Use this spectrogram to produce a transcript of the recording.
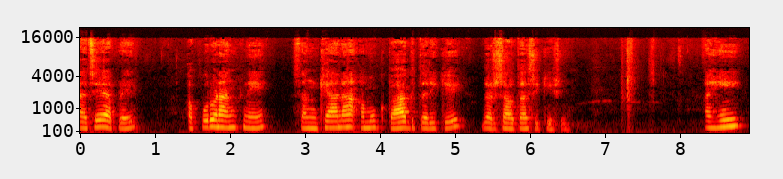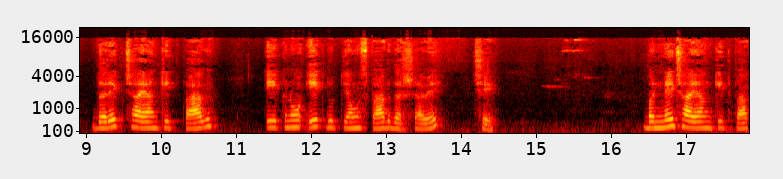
આજે આપણે અપૂર્ણાંકને સંખ્યાના અમુક ભાગ તરીકે દર્શાવતા શીખીશું. અહીં દરેક છાયાંકિત ભાગ એકનો એક દૃત્યાંશ ભાગ દર્શાવે છે. બંને છાયાંકિત ભાગ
